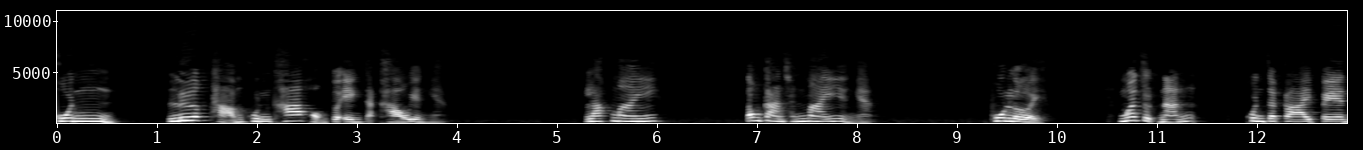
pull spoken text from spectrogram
คุณเลือกถามคุณค่าของตัวเองจากเขาอย่างเงี้ย รักไหม ต้องการฉันไหมอย่างเงี้ย พูดเลย เมื่อจุดนั้นคุณจะกลายเป็น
